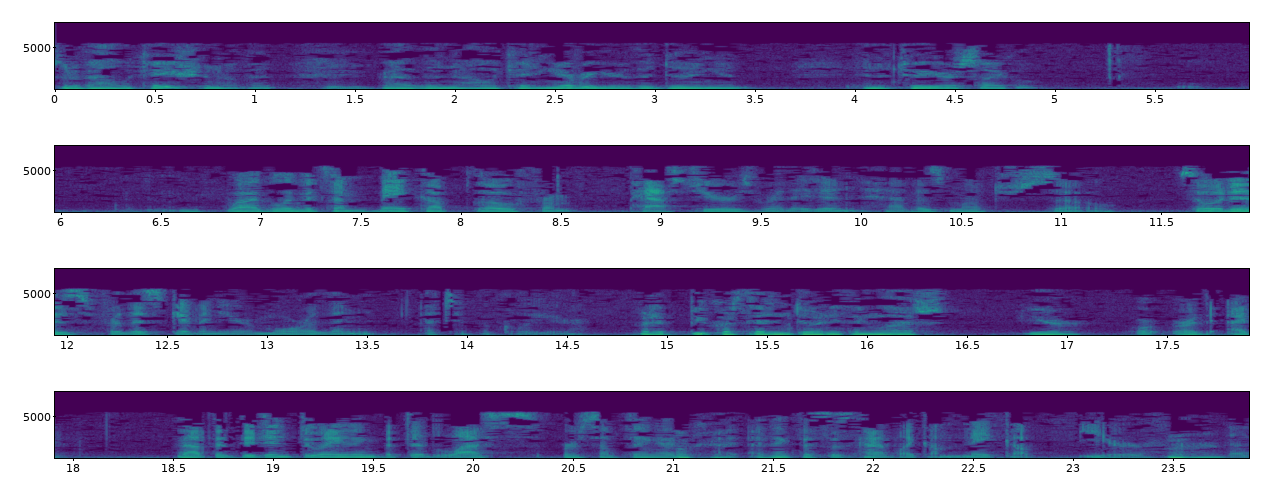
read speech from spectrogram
sort of allocation of it, rather than allocating every year. They're doing it in a two-year cycle. Well, I believe it's a makeup though from past years where they didn't have as much. So, so it is for this given year more than a typical year. But it, because they didn't do anything last year, Or, or I, not that they didn't do anything, but did less or something. I, Okay. I think this is kind of like a makeup year. All right. Yeah.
